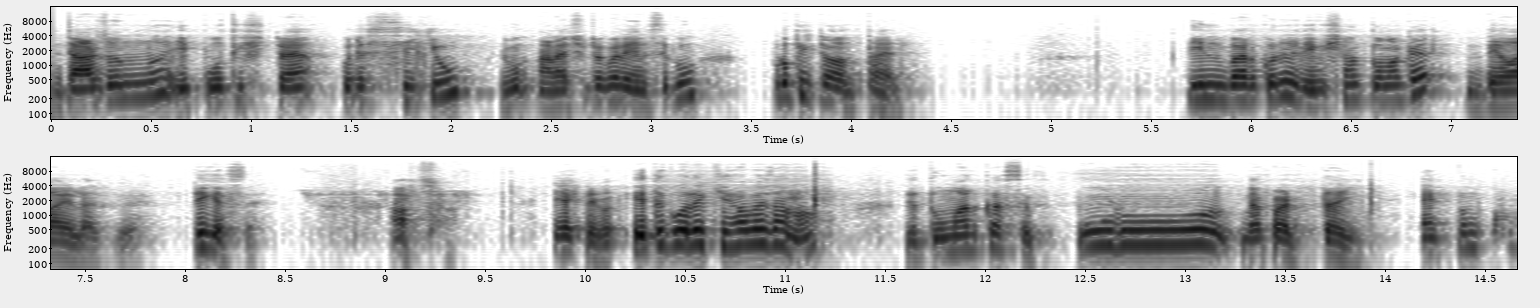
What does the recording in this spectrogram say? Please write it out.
যার জন্য এই পঁচিশটা করে সিকিউ এবং আড়াইশোটা করে এমসিকিউ প্রতিটা অধ্যায়ের তিনবার করে রিভিশন তোমাকে দেওয়াই লাগবে। ঠিক আছে? আচ্ছা একটা এতে করে কি হবে জানো? যে তোমার কাছে পুরো ব্যাপারটাই একদম খুব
